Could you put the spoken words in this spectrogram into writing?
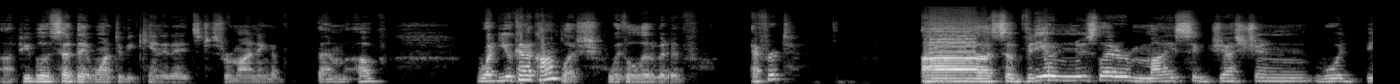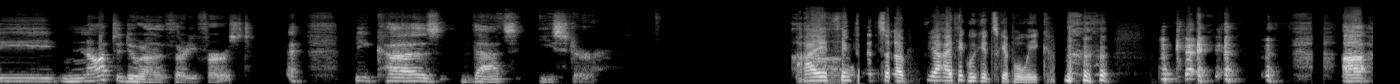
uh, people who said they want to be candidates, just reminding of them of what you can accomplish with a little bit of effort uh, so video newsletter, my suggestion would be not to do it on the 31st because that's Easter. I uh, think that's uh yeah, I think we could skip a week. okay. Uh,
